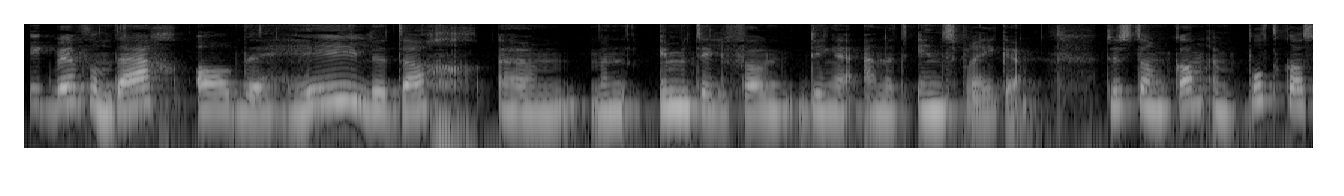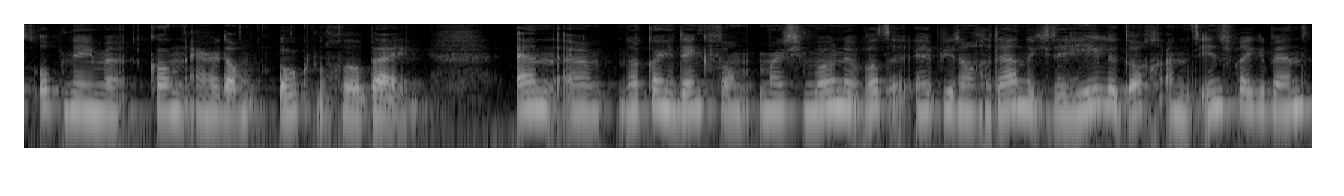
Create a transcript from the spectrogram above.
Ik ben vandaag al de hele dag ehm, in mijn telefoon dingen aan het inspreken. Dus dan kan een podcast opnemen, kan er dan ook nog wel bij. En ehm, dan kan je denken van, maar Simone, wat heb je dan gedaan dat je de hele dag aan het inspreken bent?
